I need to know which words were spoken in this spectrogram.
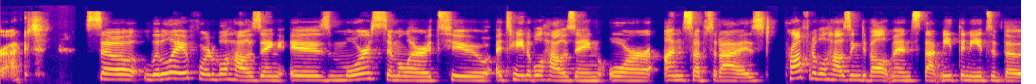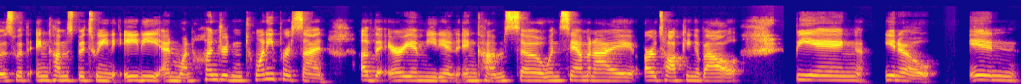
Correct. So, little a affordable housing is more similar to attainable housing or unsubsidized profitable housing developments that meet the needs of those with incomes between 80 and 120% of the area median income. So, when Sam and I are talking about being, you know, in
